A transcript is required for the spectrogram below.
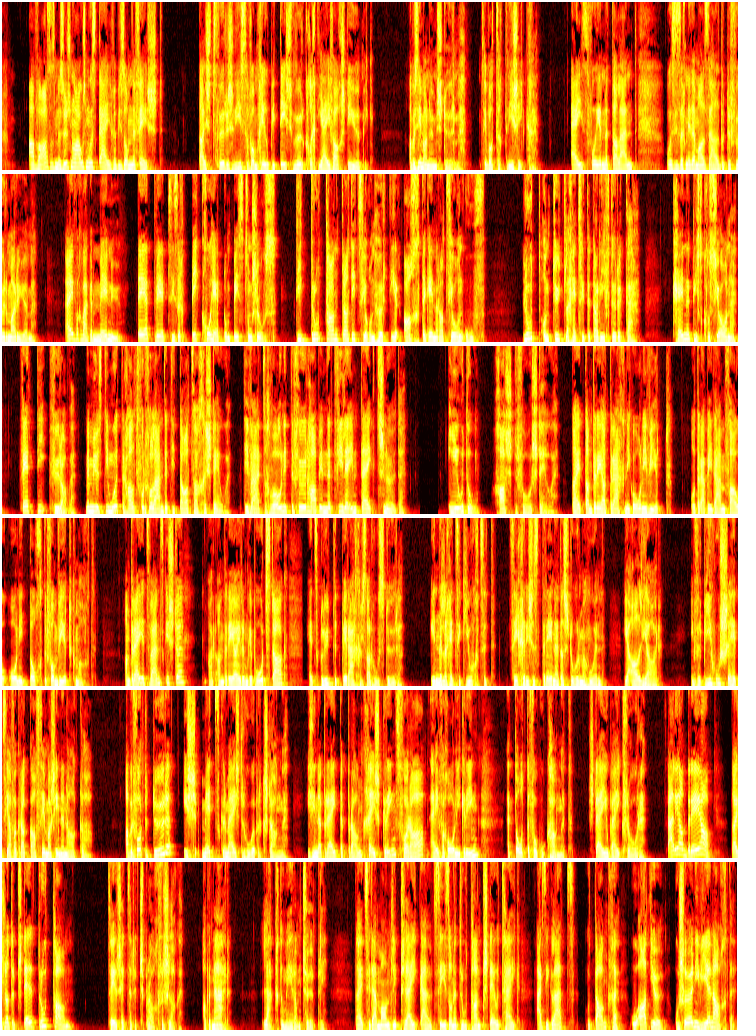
an was man sonst noch alles muss denken bei so einem Fest. Da ist das Führerschreissen vom Kilbitisch wirklich die einfachste Übung. Aber sie mag nicht mehr stürmen. Sie will sich reinschicken. Eins von ihren Talenten, wo sie sich nicht einmal selber dafür rühmen. Einfach wegen Menü. Dort wird sie sich pickelhart und bis zum Schluss. Die Truthahn-Tradition hört ihr achte Generation auf. Laut und deutlich hat sie den Tarif durchgegeben. Keine Diskussionen. Fertig, für aber. Man müsste die Mutter halt vor vollendete Tatsachen stellen. Die wird sich wohl nicht dafür haben, ihm nicht viele im Teig zu schnöden. Du, kannst dir vorstellen. Da hat Andrea die Rechnung ohne Wirt. Oder eben in diesem Fall ohne Tochter vom Wirt gemacht. Am 23. an Andrea ihrem Geburtstag, hat es geläutet bei Rechers an Haustüren. Innerlich hat sie gejuchzt. Sicher ist es Tränen, das Sturmenhuhn. Wie all Jahr. Im Vorbeihuschen hat sie einfach gerade Kaffeemaschinen angelassen. Aber vor der Tür ist Metzgermeister Huber gestanden. In seinen breiten Pranken ist grings voran, einfach ohne Gring, ein toter Vogel gehangen. Stein und Bein gefroren. Sally Andrea, da ist noch der bestellte Truthahn. Zuerst hat er die Sprache verschlagen. Aber näher leckt du mir am Tschöpli. Da hat sie dem Mandli Bescheid gegeben, dass sie so einen Truthahn bestellt haben. Er sei glätz und danke und adieu und schöne Weihnachten.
